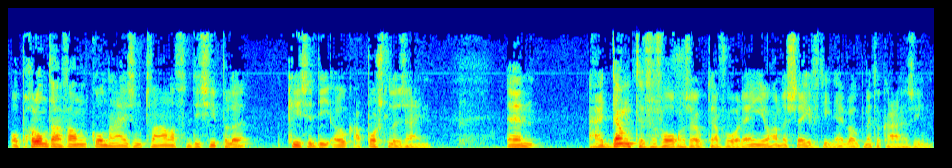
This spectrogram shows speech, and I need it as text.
op grond daarvan kon hij zijn twaalf discipelen kiezen die ook apostelen zijn. En hij dankte vervolgens ook daarvoor. In Johannes 17 hebben we ook met elkaar gezien.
